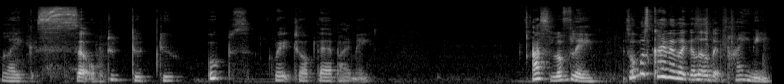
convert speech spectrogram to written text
like so. Do, do, do. Oops, great job there by me. That's lovely. It's almost kind of like a little bit piney.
